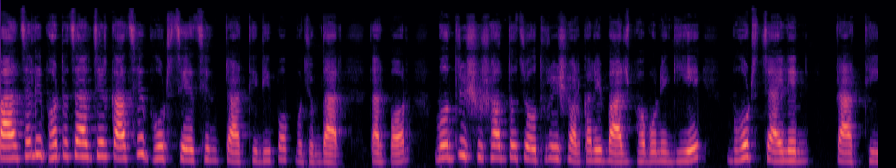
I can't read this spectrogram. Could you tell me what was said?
পাঞ্চালী ভট্টাচার্যের কাছে ভোট চেয়েছেন প্রার্থী দীপক মজুমদার। তারপর মন্ত্রী সুশান্ত চৌধুরী সরকারি বাসভবনে গিয়ে ভোট চাইলেন প্রার্থী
